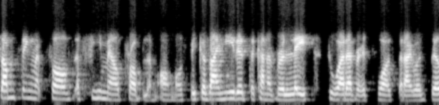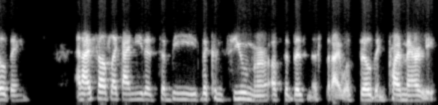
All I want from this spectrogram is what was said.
something that solves a female problem almost because I needed to kind of relate to whatever it was that I was building. And I felt like I needed to be the consumer of the business that I was building primarily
